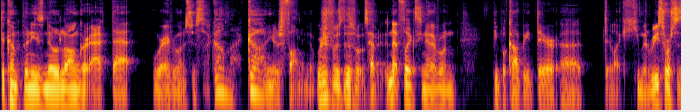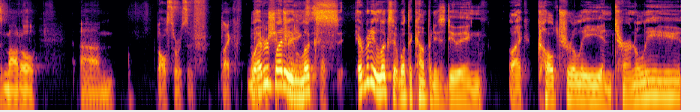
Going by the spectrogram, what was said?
the company is no longer at that where everyone's just like oh my god and you're just fawning over which was this is what was happening netflix you know everyone people copied their uh their like human resources model um all sorts of like Well, everybody trainings and stuff. looks everybody looks at what the company's doing like culturally, internally,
